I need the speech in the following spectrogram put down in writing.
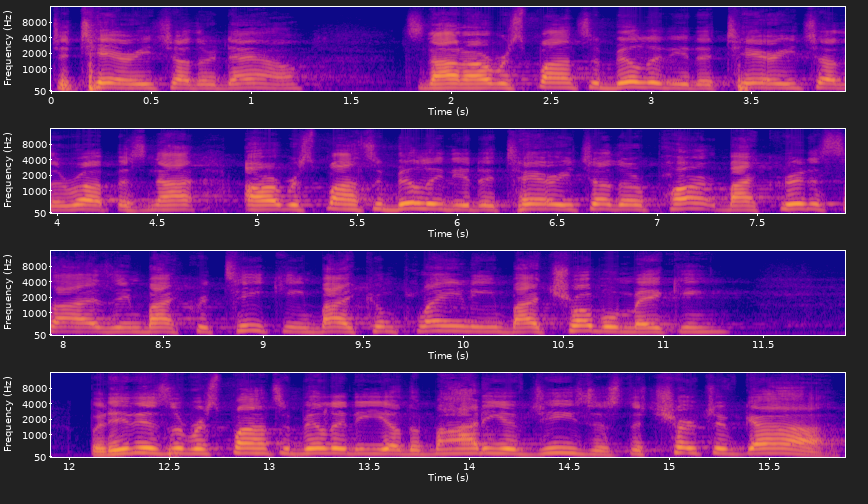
to tear each other down. It's not our responsibility to tear each other up. It's not our responsibility to tear each other apart by criticizing, by critiquing, by complaining, by troublemaking. But it is the responsibility of the body of Jesus, the church of God,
